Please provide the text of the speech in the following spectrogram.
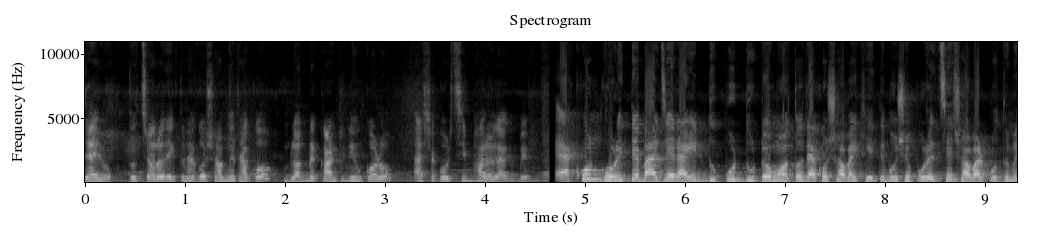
যাই হোক, তো চলো দেখতে থাকো, সঙ্গে থাকো, ব্লগটা কন্টিনিউ করো, আশা করছি ভালো লাগবে। এখন ঘড়িতে বাজে রাইট দুপুর দুটো মতো, দেখো সবাই খেতে বসে পড়েছে, সবার প্রথমে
